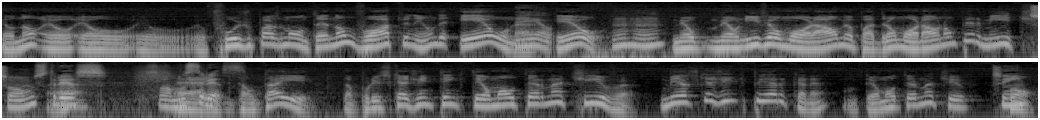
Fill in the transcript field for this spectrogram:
eu não eu, eu, eu, eu fujo para as montanhas, não voto em nenhum. De... Eu, né? Nem eu. Meu, meu nível moral, meu padrão moral não permite. Somos três. Somos É, três. Então tá aí. Então por isso que a gente tem que ter uma alternativa. Mesmo que a gente perca, né? Não tem uma alternativa. Sim. Bom,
